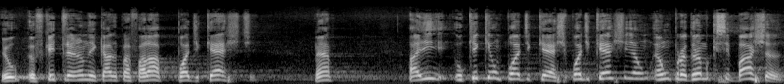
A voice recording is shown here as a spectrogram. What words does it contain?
Eu, eu fiquei treinando em casa para falar podcast, né? Aí, o que, é um podcast? Podcast é um, é um programa que se baixa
